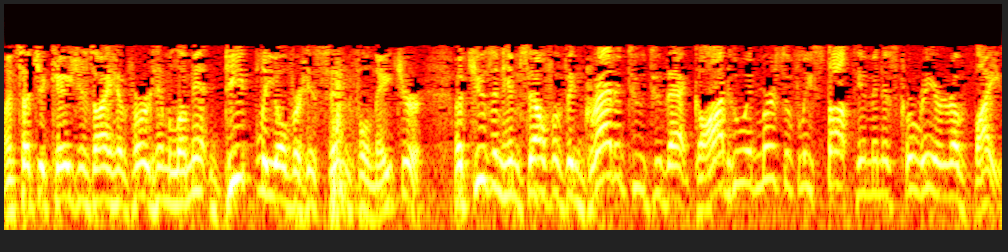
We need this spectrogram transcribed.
On such occasions I have heard him lament deeply over his sinful nature, accusing himself of ingratitude to that God who had mercifully stopped him in his career of vice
